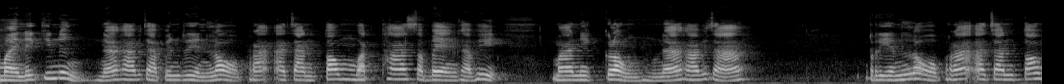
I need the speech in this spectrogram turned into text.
หมายเลขที่ 1 นะคะจะเป็นเหรียญหล่อพระอาจารย์ต้อมวัดท่าสแบงค่ะพี่มาในกล่องนะคะพี่จ๋า เหรียญหล่อพระอาจารย์ต้อม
